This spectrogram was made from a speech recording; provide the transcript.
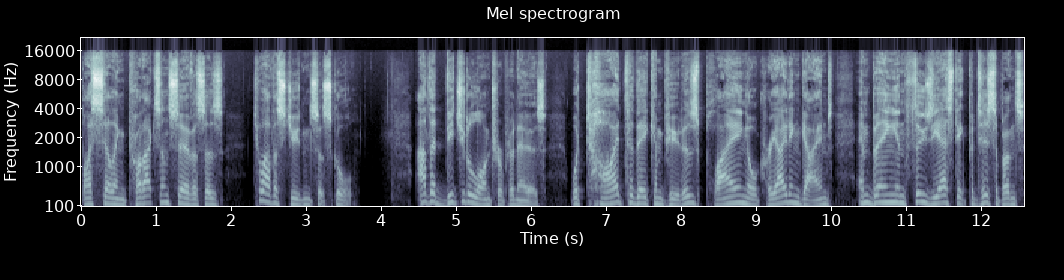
by selling products and services to other students at school. Other digital entrepreneurs were tied to their computers, playing or creating games, and being enthusiastic participants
